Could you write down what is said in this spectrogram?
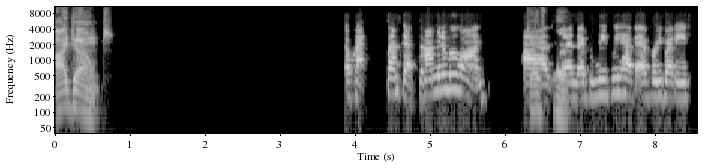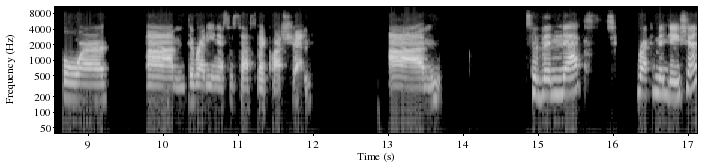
I don't. Okay, sounds good. Then I'm going to move on. Uh, and I believe we have everybody for um, the readiness assessment question. Um, so the next recommendation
